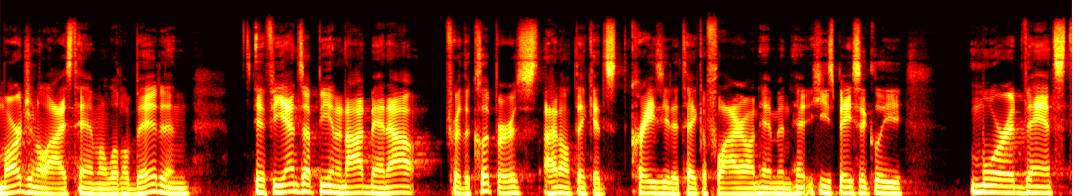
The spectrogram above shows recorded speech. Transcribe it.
marginalized him a little bit. And if he ends up being an odd man out for the Clippers, I don't think it's crazy to take a flyer on him. And he's basically more advanced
